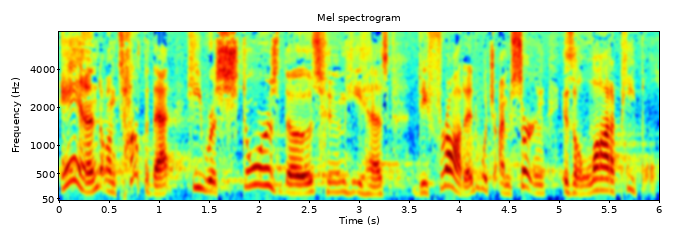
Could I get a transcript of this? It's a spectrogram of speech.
And on top of that, he restores those whom he has defrauded, which I'm certain is a lot of people,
